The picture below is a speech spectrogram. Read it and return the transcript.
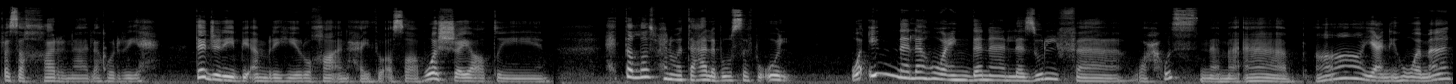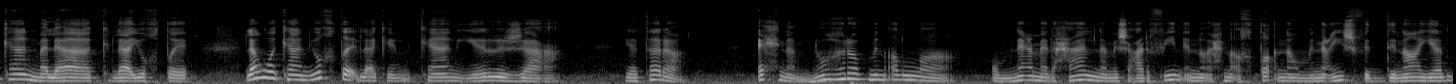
فسخرنا له الريح تجري بأمره رخاء حيث أصاب والشياطين. حتى الله سبحانه وتعالى بيوصف بيقول وإن له عندنا لزلفى وحسن مآب. آه يعني هو ما كان ملاك لا يخطئ لا هو كان يخطئ لكن كان يرجع. يا ترى إحنا بنهرب من الله وبنعمل حالنا مش عارفين إنه إحنا أخطأنا ومنعيش في الدينايل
